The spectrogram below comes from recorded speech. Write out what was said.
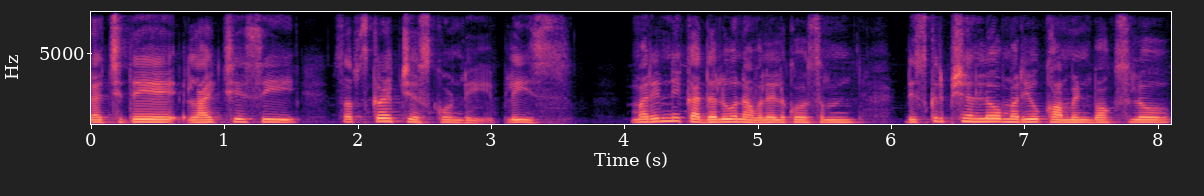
నచ్చితే లైక్ చేసి సబ్స్క్రైబ్ చేసుకోండి ప్లీజ్. మరిన్ని కథలు నవలల కోసం డిస్క్రిప్షన్లో మరియు కామెంట్ బాక్స్లో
